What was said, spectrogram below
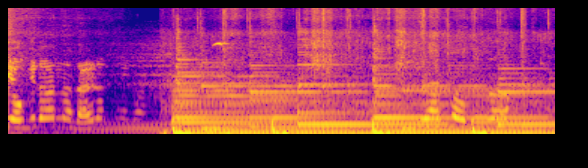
여기다 하나 날렸으니까. 이거 없어.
